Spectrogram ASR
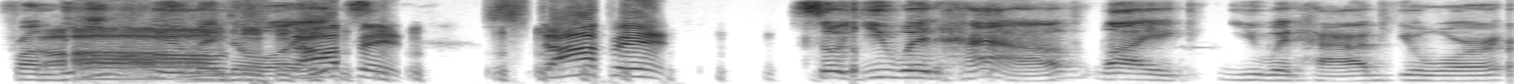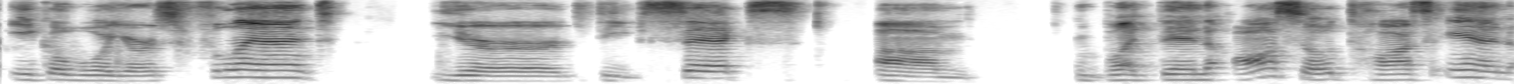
from the Oh, humanoids. stop it! Stop it! So you would have like you would have your Eco Warriors Flint, your Deep Six, um, but then also toss in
